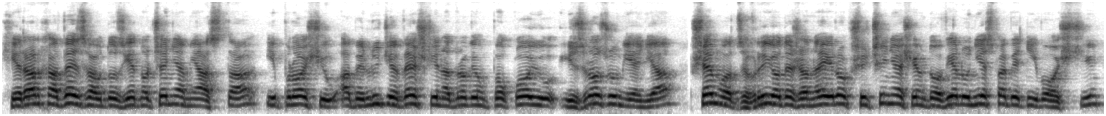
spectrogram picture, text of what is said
Hierarcha wezwał do zjednoczenia miasta i prosił, aby ludzie weszli na drogę pokoju i zrozumienia. Przemoc w Rio de Janeiro przyczynia się do wielu niesprawiedliwości,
